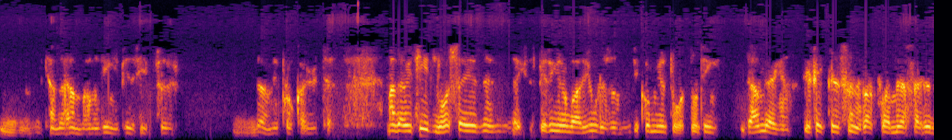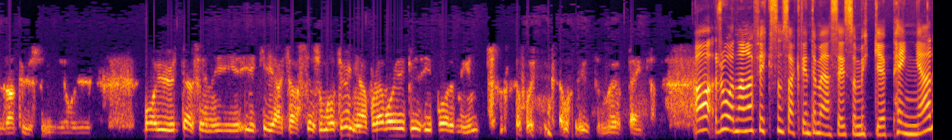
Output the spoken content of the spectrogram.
mm, kan det hända någonting i princip för mm, den vi plockar ut här. Men det var ju tidlåst, det, det spelar ingen roll vad det gjorde så vi kom ju inte åt någonting den vägen. Vi fick väl som sagt var sig 100 000. Vi var ju ut där sen i IKEA-kassen som var tunga för det var ju i princip bara mynt. det var, det var inte mycket pengar. Ja, rånarna fick som sagt inte med sig så mycket pengar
